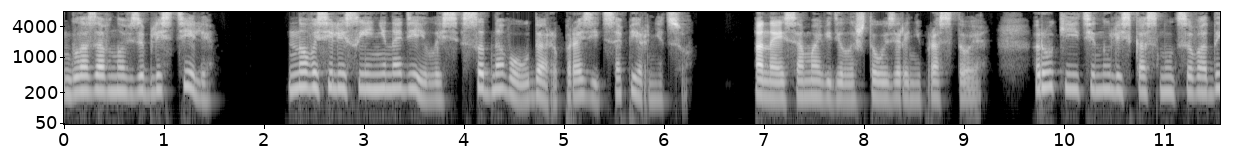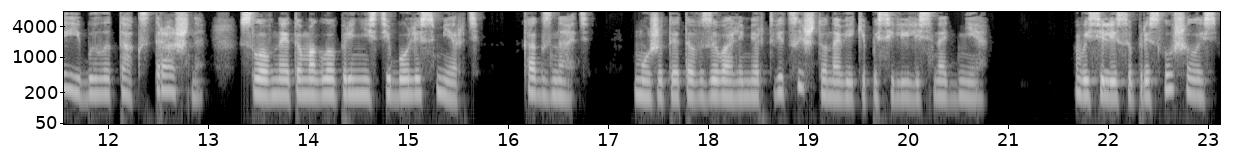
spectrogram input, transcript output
глаза вновь заблестели — но Василиса и не надеялась с одного удара поразить соперницу. Она и сама видела, что озеро непростое. Руки и тянулись коснуться воды, и было так страшно, словно это могло принести боль и смерть. Как знать, может, это взывали мертвецы, что навеки поселились на дне. Василиса прислушалась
